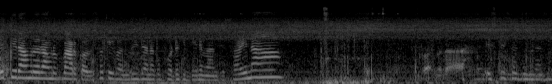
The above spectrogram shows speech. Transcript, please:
यति राम्रो राम्रो पार्कहरू छ के गर्नु दुईजनाको फोटो खिचिदिने मान्छे छैन। यस्तै छ जिन्दगी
